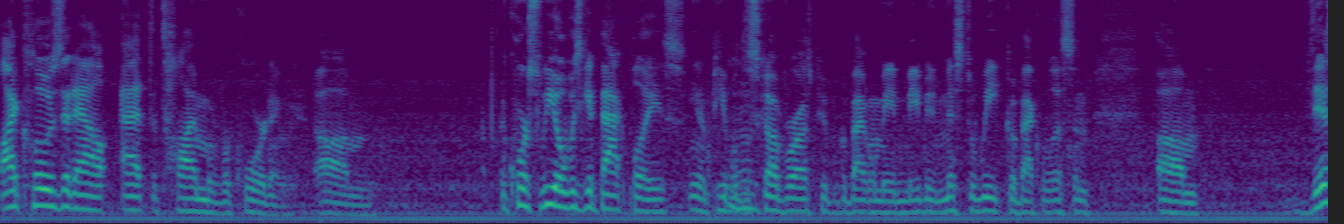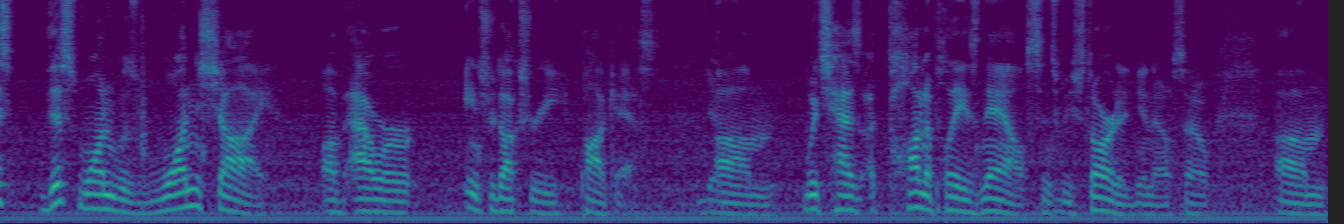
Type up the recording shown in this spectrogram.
I close it out at the time of recording. Um, of course, we always get back plays. You know, people discover us. People go back and maybe maybe missed a week, go back and listen. Um, this this one was one shy of our introductory podcast, Yeah. um, which has a ton of plays now since we've started. You know, so um,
